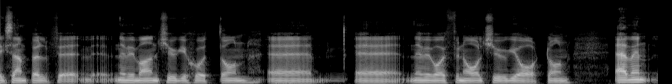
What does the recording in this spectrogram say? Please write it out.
exempel eh, när vi vann 2017, eh, eh, när vi var i final 2018. Även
